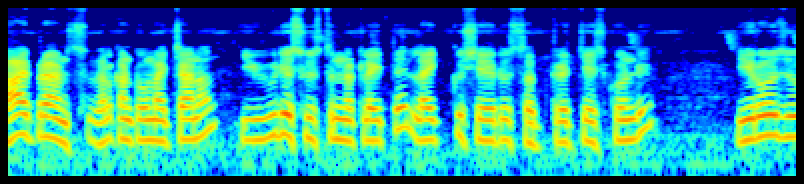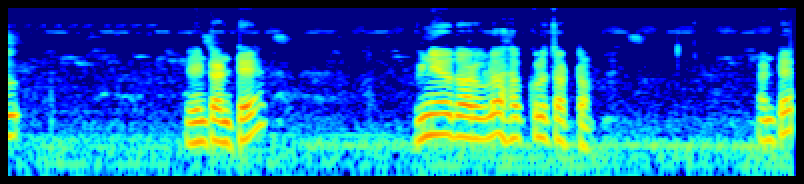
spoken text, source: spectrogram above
Hi friends welcome to my channel. ఈ వీడియో చూస్తున్నట్లయితే లైక్ షేర్ సబ్స్క్రైబ్ చేసుకోండి. ఈరోజు ఏంటంటే వినియోగదారుల హక్కుల చట్టం. అంటే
